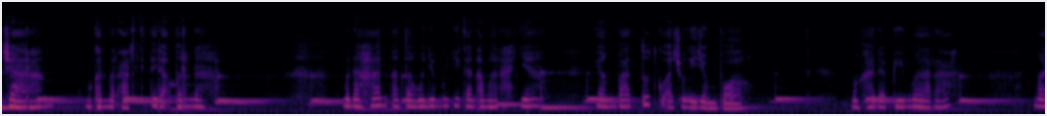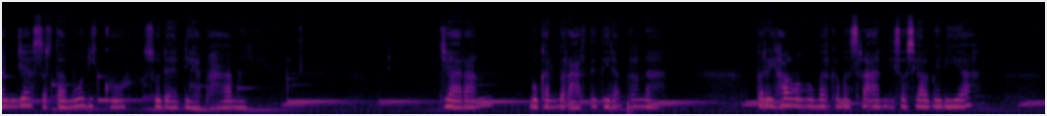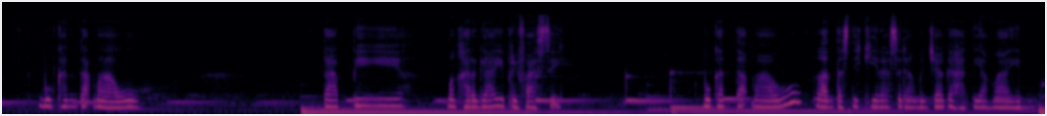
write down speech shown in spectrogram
Jarang bukan berarti tidak pernah menahan atau menyembunyikan amarahnya yang patut kuacungi jempol. Menghadapi marah, manja serta mudiku sudah dia pahami. Jarang bukan berarti tidak pernah. Perihal mengumbar kemesraan di sosial media, bukan tak mau tapi menghargai privasi. Bukan tak mau, lantas dikira sedang menjaga hati yang lain.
